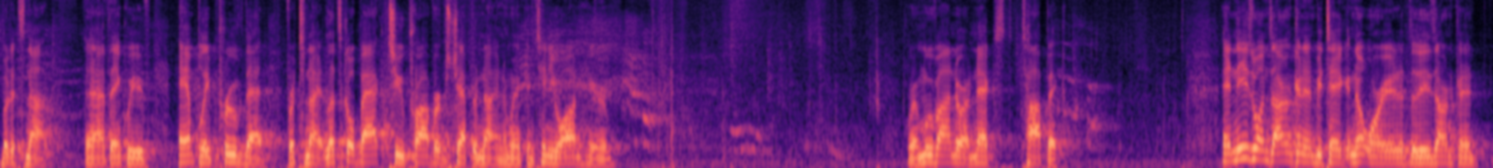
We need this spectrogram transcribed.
But it's not. And I think we've amply proved that for tonight. Let's go back to Proverbs chapter 9. I'm going to continue on here. We're going to move on to our next topic. And these ones aren't going to be taken, don't worry, these aren't going to,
